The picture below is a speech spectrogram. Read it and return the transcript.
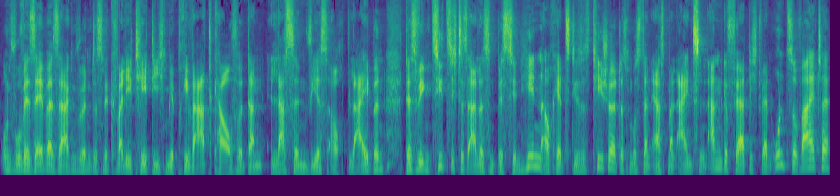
und wo wir selber sagen würden, das ist eine Qualität, die ich mir privat kaufe, dann lassen wir es auch bleiben. Deswegen zieht sich das alles ein bisschen hin. Auch jetzt dieses T-Shirt, das muss dann erstmal einzeln angefertigt werden und so weiter.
